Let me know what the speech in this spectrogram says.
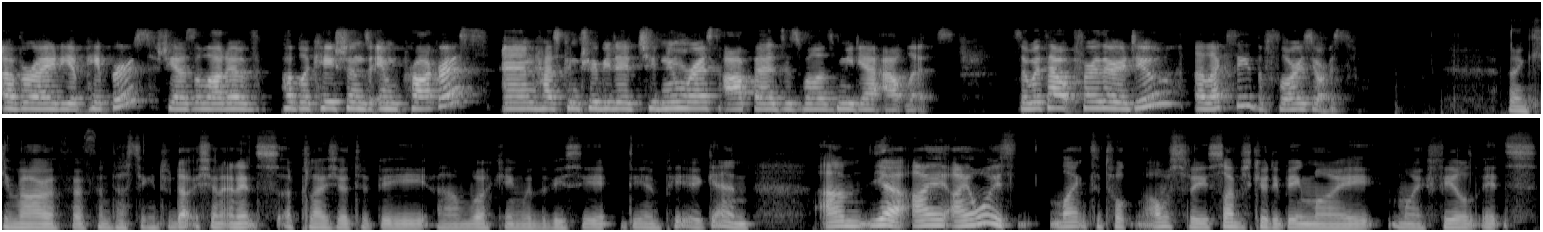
a variety of papers. She has a lot of publications in progress and has contributed to numerous op-eds as well as media outlets. So without further ado, Alexi, the floor is yours. Thank you, Mara, for a fantastic introduction. And it's a pleasure to be um, working with the VC DMP again. Um, yeah, I, I always like to talk, obviously, cybersecurity being my, my field, it's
